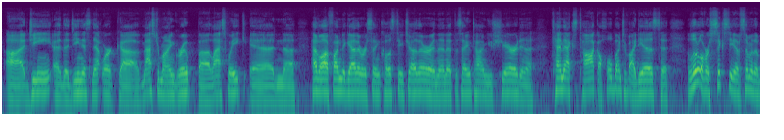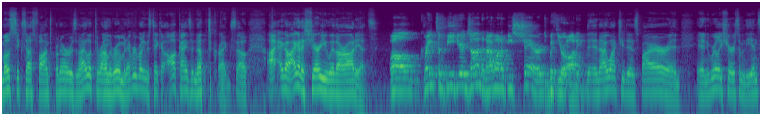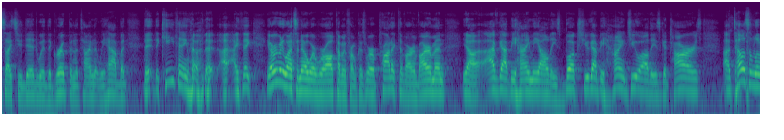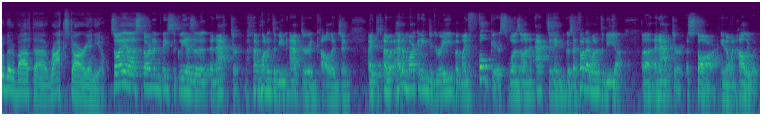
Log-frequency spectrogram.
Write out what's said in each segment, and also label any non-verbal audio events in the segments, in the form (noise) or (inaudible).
uh, uh, the Genius Network uh, Mastermind group last week and had a lot of fun together. We're sitting close to each other. And then at the same time, you shared in a 10x talk a whole bunch of ideas to a little over 60 of some of the most successful entrepreneurs. And I looked around the room and everybody was taking all kinds of (laughs) notes, Craig. So I, I go, I got to share you with our audience. Well, great to be here, John, and I want to be shared with your audience. And I want you to inspire and and really share some of the insights you did with the group and the time that we have. But the, the key thing, (laughs) though, that I, I think you know, everybody wants to know where we're all coming from because we're a product of our environment you know, I've got behind me all these books. You got behind you all these guitars. Uh, tell us a little bit about the rock star in you. So I uh, started basically as a, an actor. (laughs) I wanted to be an actor in college, and I, I, had a marketing degree, but my focus was on acting because I thought I wanted to be a, uh, an actor, a star, you know, in Hollywood.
